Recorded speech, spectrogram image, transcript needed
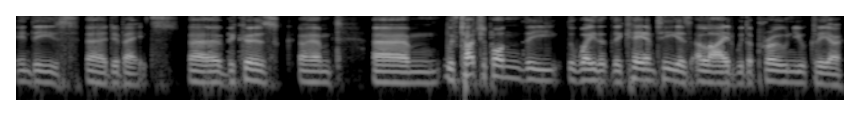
in these uh, debates uh, because um, um, we've touched upon the the way that the KMT is allied with the pro-nuclear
